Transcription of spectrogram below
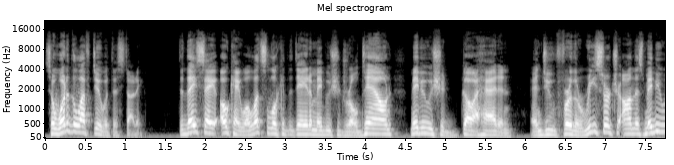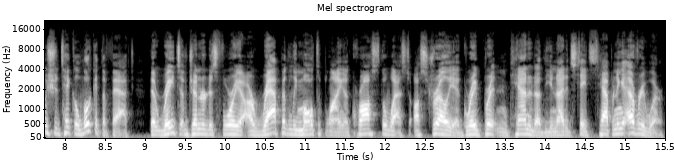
So, what did the left do with this study? Did they say, okay, well, let's look at the data. Maybe we should drill down. Maybe we should go ahead and, and do further research on this. Maybe we should take a look at the fact that rates of gender dysphoria are rapidly multiplying across the West Australia, Great Britain, Canada, the United States. It's happening everywhere.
